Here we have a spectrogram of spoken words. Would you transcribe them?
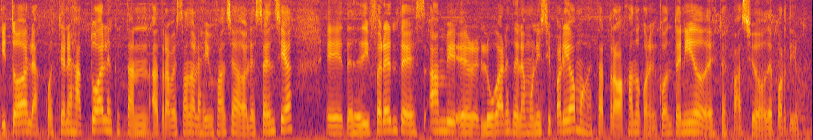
y todas las cuestiones actuales que están atravesando las infancias y adolescencias. Eh, desde diferentes eh, lugares de la municipalidad vamos a estar trabajando con el contenido de este espacio deportivo.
